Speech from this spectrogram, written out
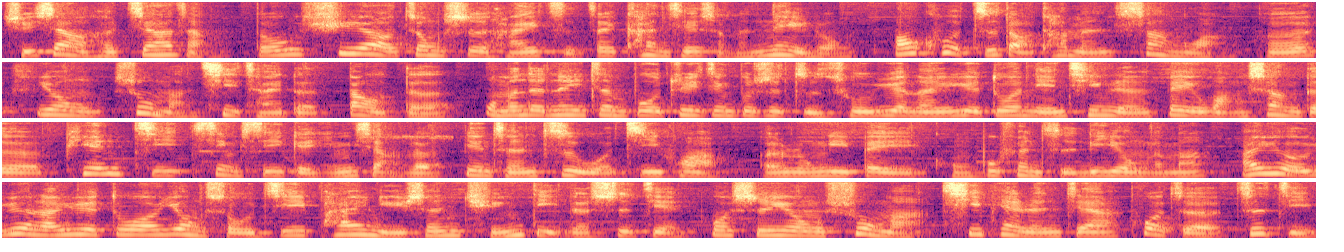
学校和家长都需要重视孩子在看些什么内容，包括指导他们上网和用数码器材的道德。我们的内政部最近不是指出，越来越多年轻人被网上的偏激信息给影响了，变成自我激化。而容易被恐怖分子利用了吗？还有越来越多用手机拍女生裙底的事件，或是用数码欺骗人家，或者自己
